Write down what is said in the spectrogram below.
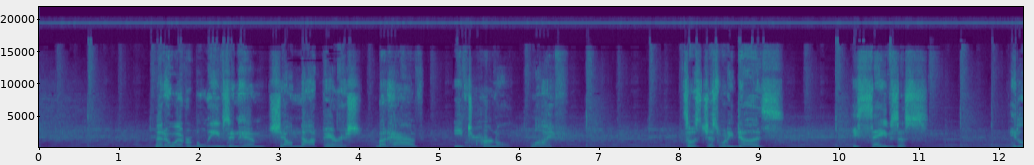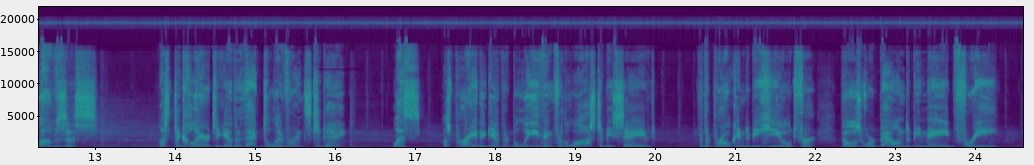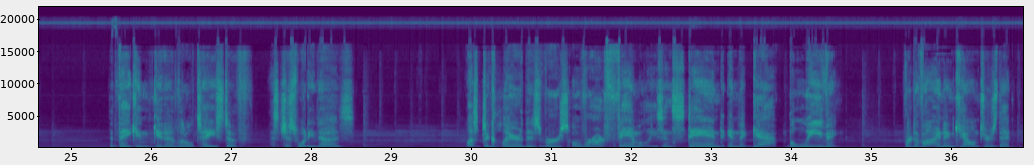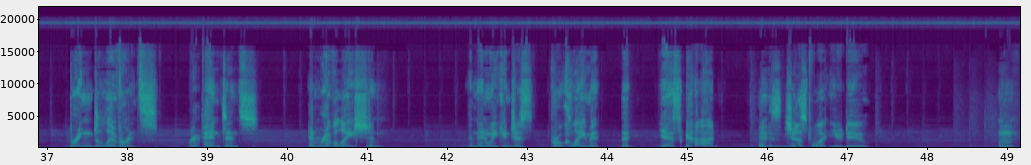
that whoever believes in him shall not perish but have eternal life. So it's just what he does. He saves us. He loves us. Let's declare together that deliverance today. Let's let's pray together believing for the lost to be saved, for the broken to be healed, for those who are bound to be made free that they can get a little taste of that's just what he does. Let's declare this verse over our families and stand in the gap believing for divine encounters that bring deliverance, repentance, and revelation. And then we can just proclaim it that, yes, God, it is just what you do. Hmm.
